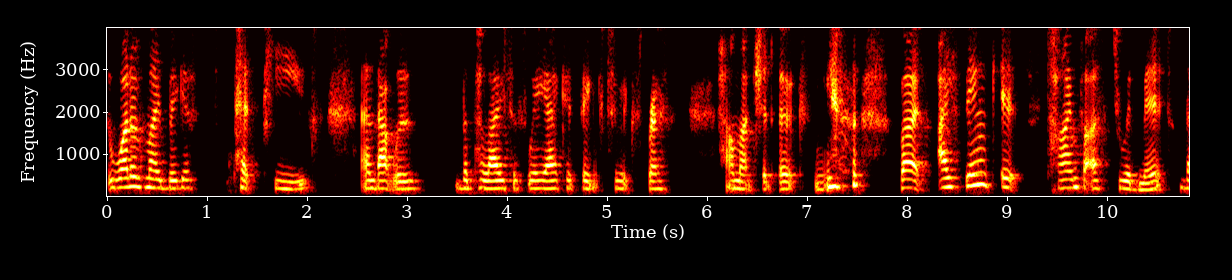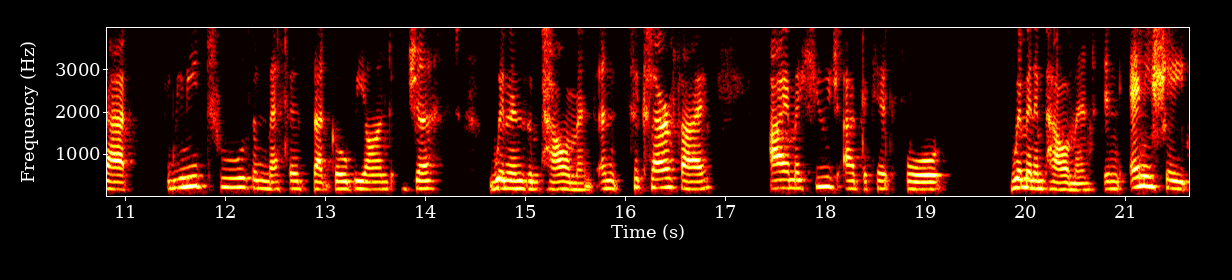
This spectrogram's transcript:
one of my biggest pet peeves, and that was the politest way I could think to express how much it irks me. but I think it's time for us to admit that we need tools and methods that go beyond just women's empowerment. And to clarify, I am a huge advocate for women empowerment in any shape,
